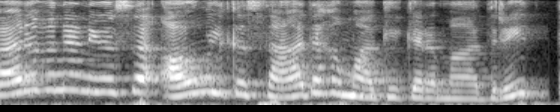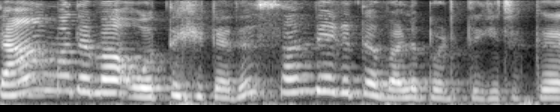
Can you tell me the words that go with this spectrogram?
பரவன நியூஸை அவங்களுக்கு சாதகமாக்கிக்கிற மாதிரி தாமதமா ஒத்துக்கிட்டது சந்தேகத்தை வலுப்படுத்திட்டு இருக்கு.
